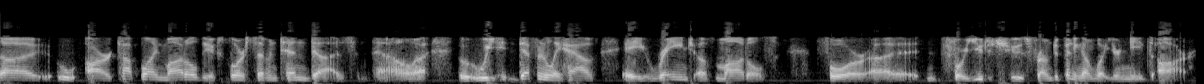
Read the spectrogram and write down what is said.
uh, our top line model, the eXplorist 710, does. Now, uh, we definitely have a range of models for uh, for you to choose from, depending on what your needs are.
